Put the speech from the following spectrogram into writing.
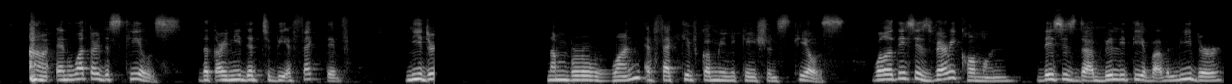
and what are the skills that are needed to be effective? Leader, number one, effective communication skills. Well, this is very common. This is the ability of a leader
